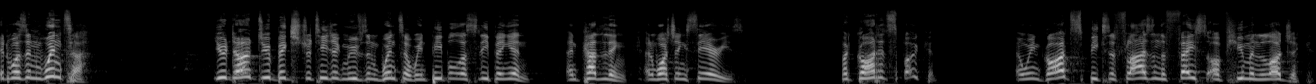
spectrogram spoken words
It was in winter. You don't do big strategic moves in winter when people are sleeping in and cuddling and watching series. But God had spoken. And when God speaks, it flies in the face of human logic.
